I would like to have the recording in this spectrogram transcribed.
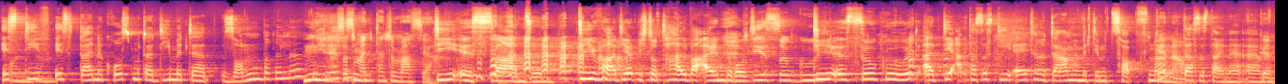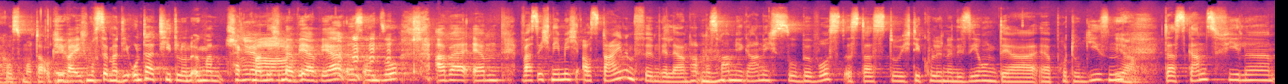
Ist, die, ist deine Großmutter die mit der Sonnenbrille? Nee, das ist meine Tante Marcia. Die ist Wahnsinn. die, war, die hat mich total beeindruckt. Die ist so gut. Die ist so gut. Ah, die, das ist die ältere Dame mit dem Zopf, ne? Genau. Das ist deine ähm, genau. Großmutter. Okay, ja. weil ich musste immer die Untertitel und irgendwann checkt ja. man nicht mehr, wer wer ist und so. Aber ähm, was ich nämlich aus deinem Film gelernt habe, und das mhm. war mir gar nicht so bewusst, ist, dass durch die Kolonialisierung der äh, Portugiesen, ja. dass ganz viele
